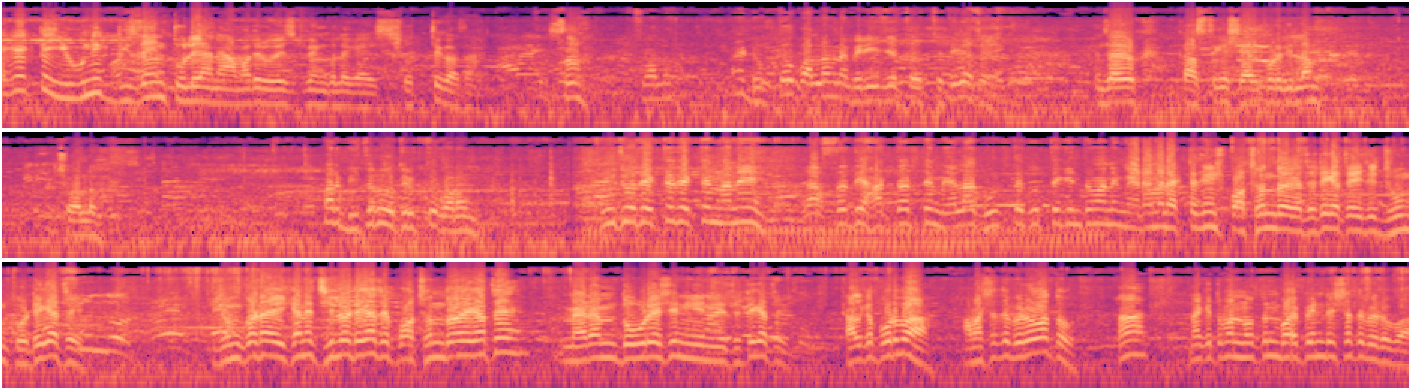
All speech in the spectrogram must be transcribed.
এক একটা ইউনিক ডিজাইন তুলে আনে আমাদের ওয়েস্ট বেঙ্গলে গাইজ সত্যি কথা। সো চলো ঢুকতেও পারলাম না, বেরিয়ে যেতে হচ্ছে, ঠিক আছে? যাই হোক কাছ থেকে শেয়ার করে দিলাম। চলো। আর ভিতরে অতিরিক্ত গরম। পুজো দেখতে দেখতে মানে রাস্তা দিয়ে হাঁটতে হাঁটতে মেলা ঘুরতে ঘুরতে কিন্তু মানে ম্যাডামের একটা জিনিস পছন্দ হয়ে গেছে ঠিক আছে? এই যে ঝুমকো ঠিক আছে? ঝুমকোটা এখানে ছিল ঠিক আছে? পছন্দ হয়ে গেছে। ম্যাডাম দৌড়ে এসে নিয়ে নিয়েছে ঠিক আছে? কালকে পড়বা? আমার সাথে বেরোবা তো? হ্যাঁ? নাকি তোমার নতুন বয়ফ্রেন্ডের সাথে বেরোবা?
